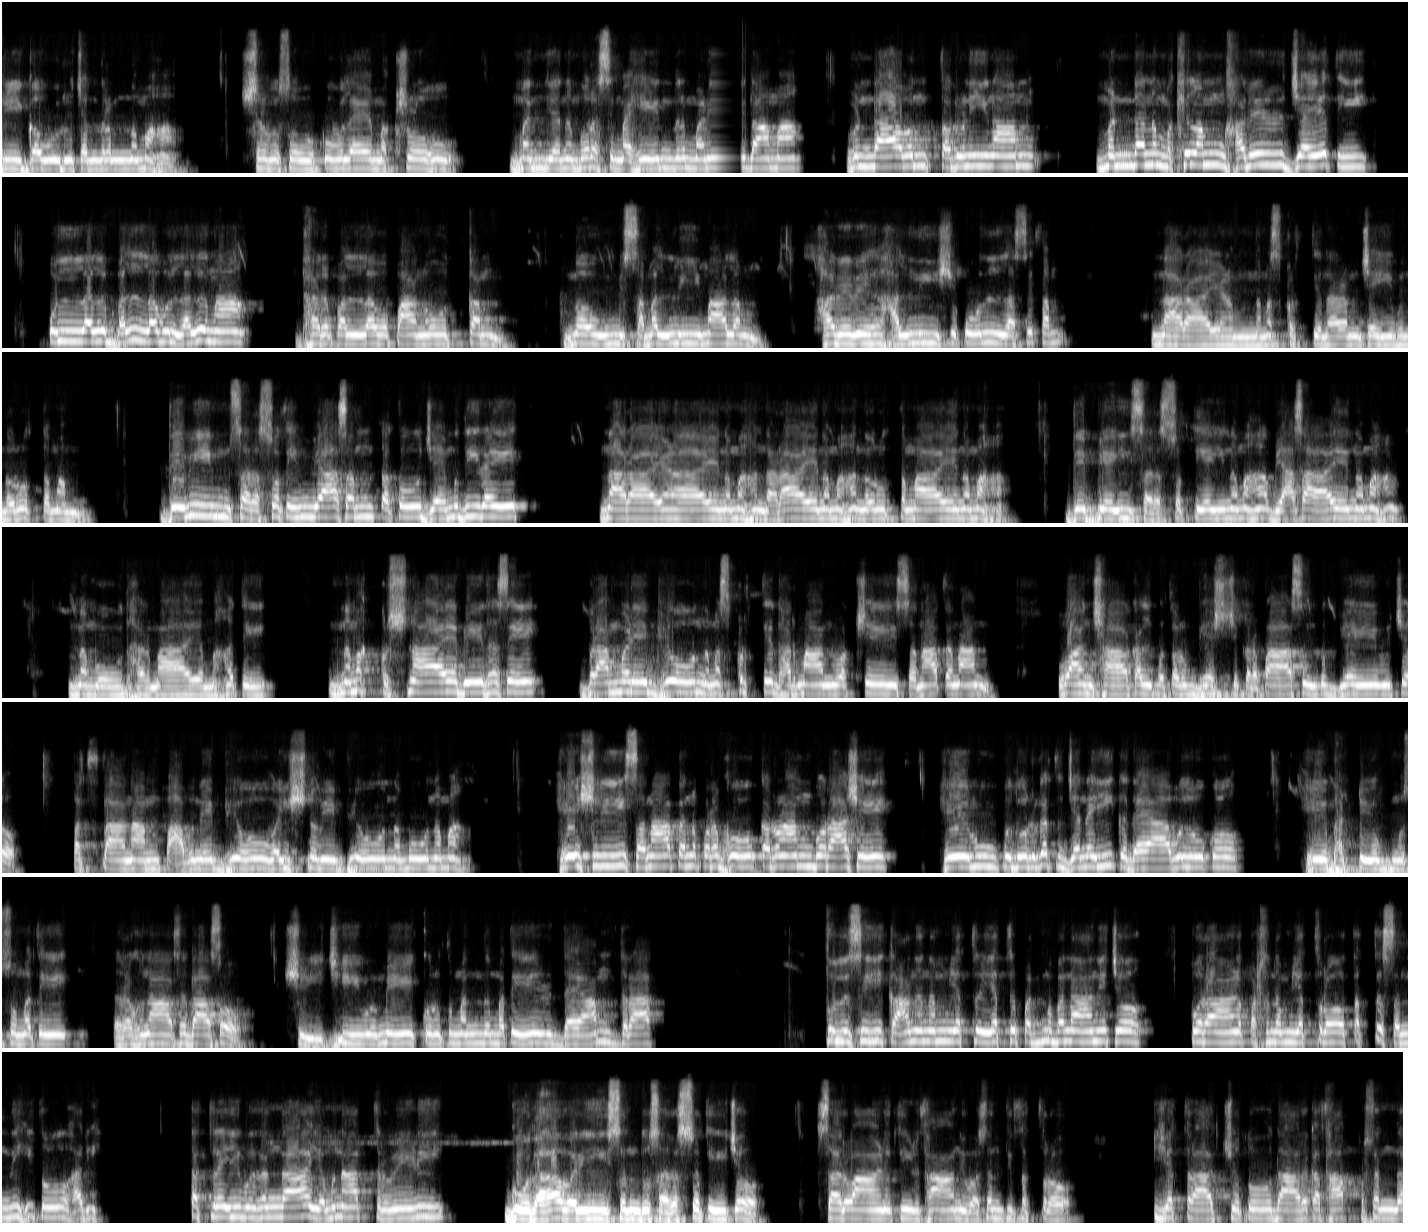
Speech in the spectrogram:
श्री गौरचंद्रम नम। श्रवसो कुवलय मक्षो मंजन मुरस महेंद्र मणिदामा वृंदावन तरुणीनाम मंडन मखिलम हरिर्जयति। उल्लल बल्लव ललना धर पल्लव पानोत्कम नौमि समल्ली मालम हरिः हल्लीशुकोल्लसितम नारायण नमस्कृत्य नरम चैव नरोत्तमम। देवीं सरस्वती व्यासम ततो जयमुदीरेत नारायणाय नमः, नाराय नमः, नरोत्तमाय नमः। दिव्य सरस्वती नमः, व्यासाय नमः। नमो धर्माय महते। नमः कृष्णाय वेधसे। ब्राह्मणेभ्यो नमस्कृत्य धर्मान वक्षे सनातनान्। वाछाकुभ्य कृपा सिंधुभ्य पत्ता पावनेभ्यो वैष्णवेभ्यो नमो नमः। हे श्री सनातन प्रभो करुणाबुराशे हे रूप दुर्गत जनईक दयावलोको, हे भट्ट युग्म सुमते रघुनाथ दासो, श्री जीव में कुरुत मंद मते दयाम तुलसी काननम यत्र यत्र पद्म बनानि पुराण पठनम यत्र तत्र सन्निहितो हरि। तत्र गंगा, यमुना, त्रिवेणी, गोदावरी, सिंधु सरस्वती च। सर्वाणि तीर्थानि वसन्ति तत्र। यत्राच्युतोदार कथा प्रसंग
